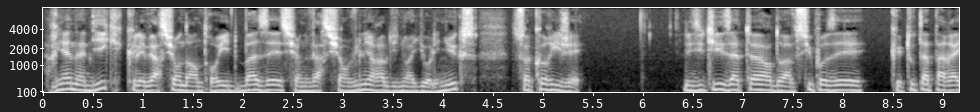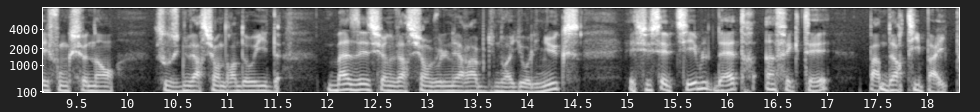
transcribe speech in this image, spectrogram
Rien n'indique que les versions d'Android basées sur une version vulnérable du noyau Linux soient corrigées. Les utilisateurs doivent supposer que tout appareil fonctionnant sous une version d'Android basée sur une version vulnérable du noyau Linux est susceptible d'être infecté par Dirty Pipe.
